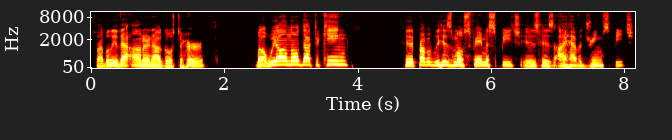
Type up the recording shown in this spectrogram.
So I believe that honor now goes to her. But we all know Dr. King. His, probably his most famous speech is his "I Have a Dream" speech.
